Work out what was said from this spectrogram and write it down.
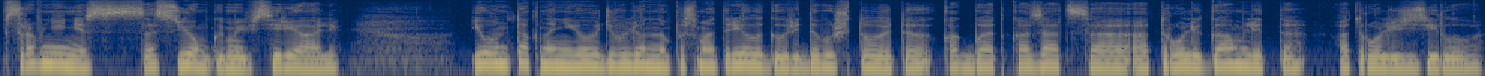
в сравнении со съемками в сериале. И он так на нее удивленно посмотрел и говорит, да вы что, это как бы отказаться от роли Гамлета, от роли Зилова.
